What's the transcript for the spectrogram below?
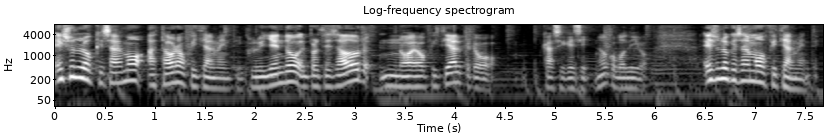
eso es lo que sabemos hasta ahora oficialmente, incluyendo el procesador, no es oficial, pero casi que sí, ¿no? Como digo. Eso es lo que sabemos oficialmente.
